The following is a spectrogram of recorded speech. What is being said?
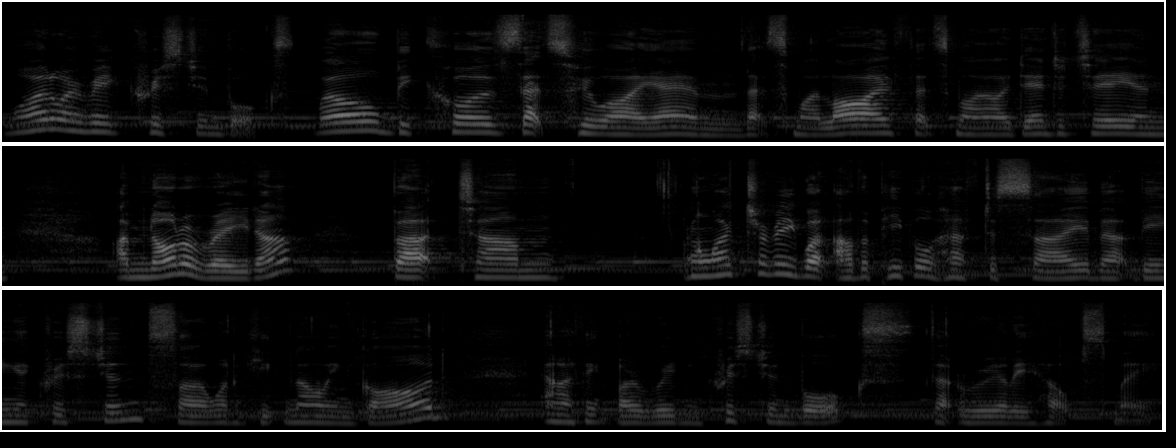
Why do I read Christian books? Well, because that's who I am. That's my life, that's my identity, and I'm not a reader, but um, I like to read what other people have to say about being a Christian, so I want to keep knowing God, and I think by reading Christian books, that really helps me.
